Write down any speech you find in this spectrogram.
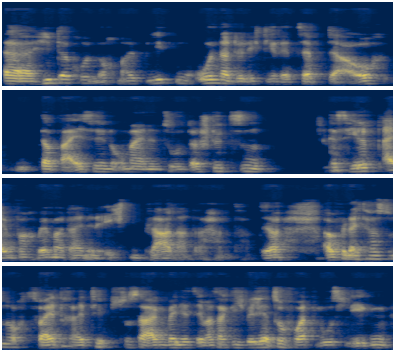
äh, Hintergrund nochmal bieten und natürlich die Rezepte auch dabei sind, um einen zu unterstützen. Das hilft einfach, wenn man da einen echten Plan an der Hand hat. Ja. Aber vielleicht hast du noch zwei, drei Tipps zu sagen, wenn jetzt jemand sagt, ich will jetzt sofort loslegen.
